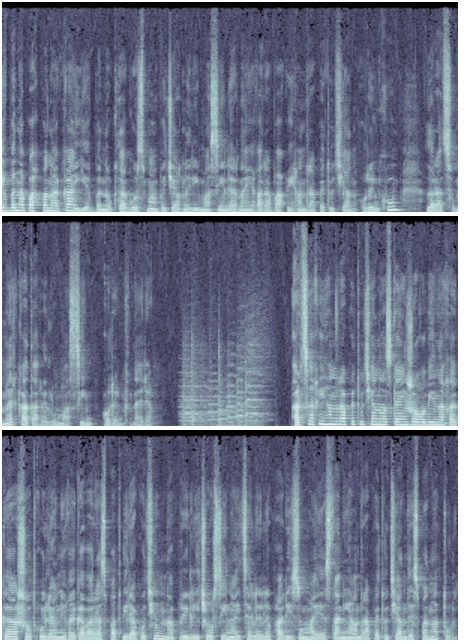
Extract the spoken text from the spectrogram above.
եւ բնապահպանական եւ բնօգտագործման վճարների մասին Լեռնային Ղարաբաղի Հանրապետության օրենքում լրացումներ կատարելու մասին օրենքները։ Արցախի հանրապետության ազգային ժողովի նախագահ Աշոտ Ղուլյանի ղեկավարած պատվիրակությունն ապրիլի 4-ին այցելել է Փարիզում Հայաստանի հանրապետության դեսպանատուն։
